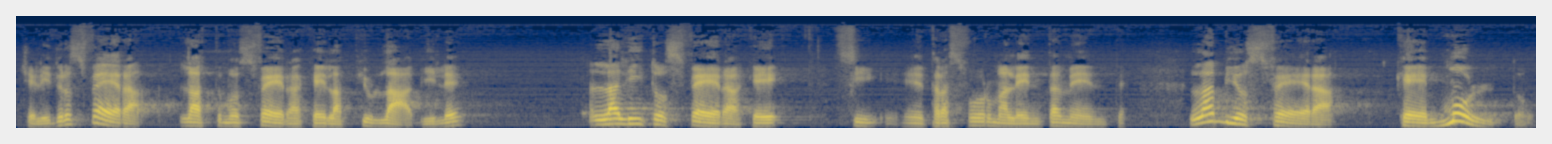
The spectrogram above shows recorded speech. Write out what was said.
c'è l'idrosfera, l'atmosfera che è la più labile, la litosfera che si eh, trasforma lentamente, la biosfera che è molto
